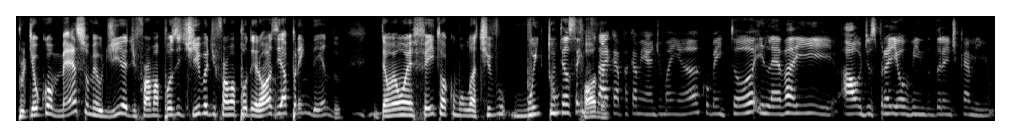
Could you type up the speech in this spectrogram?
Porque eu começo o meu dia de forma positiva, de forma poderosa e aprendendo. Uhum. Então é um efeito acumulativo muito então, sempre foda. sai para caminhar de manhã, comentou e leva aí áudios para ir ouvindo durante o caminho.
